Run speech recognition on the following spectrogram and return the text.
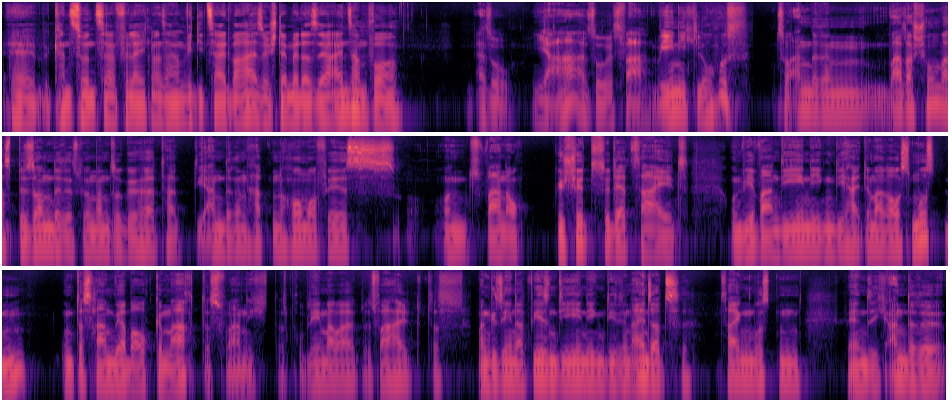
Äh, kannst du uns da vielleicht mal sagen, wie die Zeit war? Also ich stelle mir das sehr einsam vor. Also ja, also es war wenig los. Zu anderen war das schon was Besonderes, wenn man so gehört hat. Die anderen hatten Homeoffice und waren auch geschützt zu der Zeit. Und wir waren diejenigen, die halt immer raus mussten. Und das haben wir aber auch gemacht. Das war nicht das Problem, aber das war halt, dass man gesehen hat, wir sind diejenigen, die den Einsatz zeigen mussten. Während sich andere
